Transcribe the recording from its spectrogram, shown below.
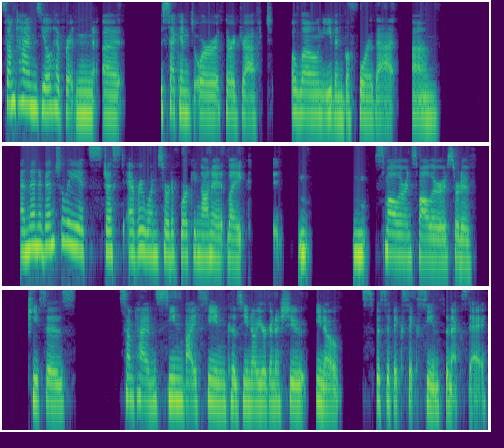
sometimes you'll have written a second or third draft alone even before that. Um, and then eventually it's just everyone sort of working on it like m- m- smaller and smaller sort of pieces sometimes scene by scene because you know you're going to shoot you know specific six scenes the next day.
